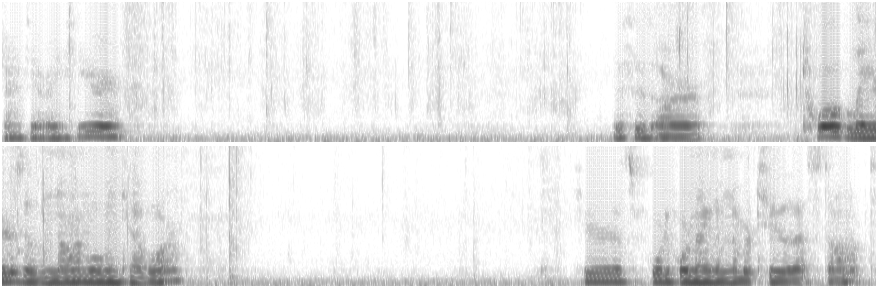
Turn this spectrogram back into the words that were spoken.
Jacket right here. This is our 12 layers of non-woven Kevlar. Here's 44 Magnum number two that stopped.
